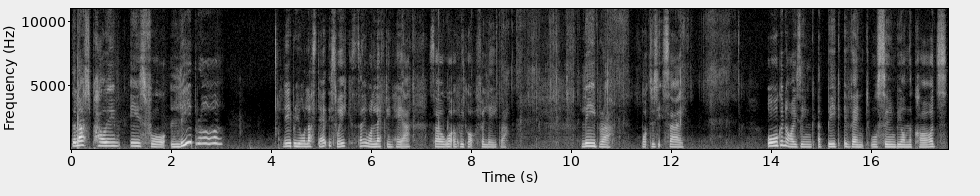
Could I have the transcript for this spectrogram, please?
the last poem is for libra Libra, you're last out this week. There's only one left in here. So what have we got for Libra? Libra, what does it say? Organising a big event will soon be on the cards.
